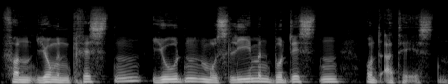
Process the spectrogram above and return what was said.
von jungen Christen, Juden, Muslimen, Buddhisten und Atheisten.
